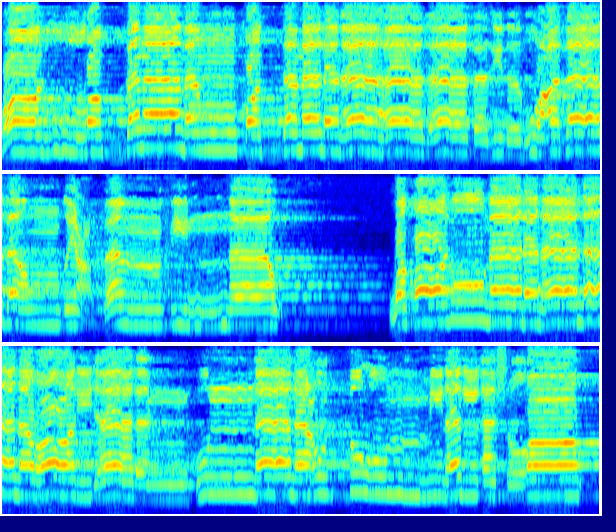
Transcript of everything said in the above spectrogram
قَالُوا رَبَّنَا مَن قَدَّمَ لَنَا هَٰذَا فَزِدْهُ عَذَابًا ضِعْفًا فِي النَّارِ. وَقَالُوا مَا لَنَا لَا نَرَىٰ رِجَالًا كُنَّا نَعُدُّهُم مِّنَ الْأَشْرَارِ.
